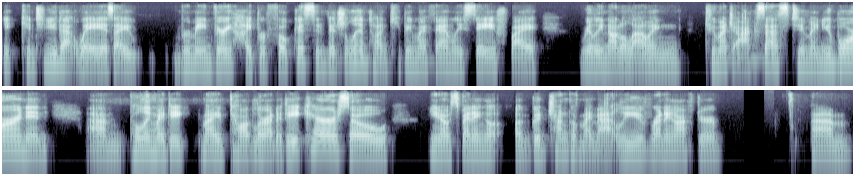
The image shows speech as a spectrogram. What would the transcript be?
It continued that way as I remained very hyper focused and vigilant on keeping my family safe by really not allowing too much access to my newborn and um, pulling my day my toddler out of daycare. So, you know, spending a, a good chunk of my mat leave running after um,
